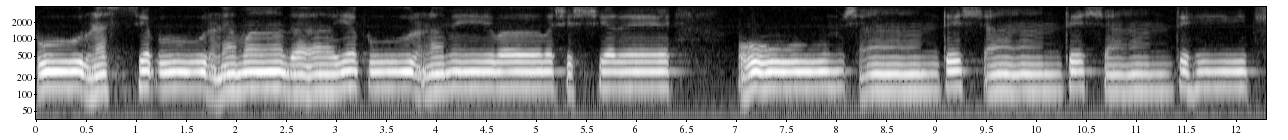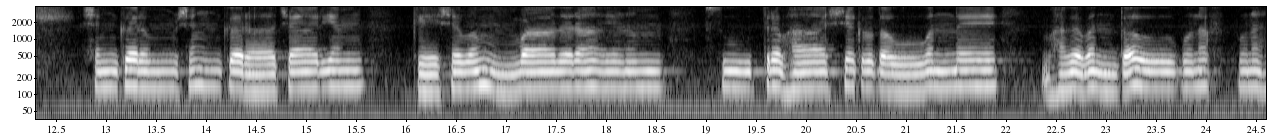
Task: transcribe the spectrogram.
पूर्णस्य पूर्णमादाय पूर्णमेवावशिष्यते ॐ शान्तिश्शान्तिश्शान्तिः शङ्करं शङ्कराचार्यं, केशवं बादरायणं सूत्रभाष्यकृतौ वंदे भगवन्तौ पुनः पुनः।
